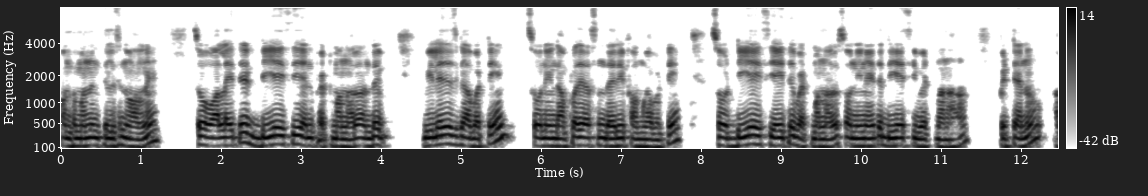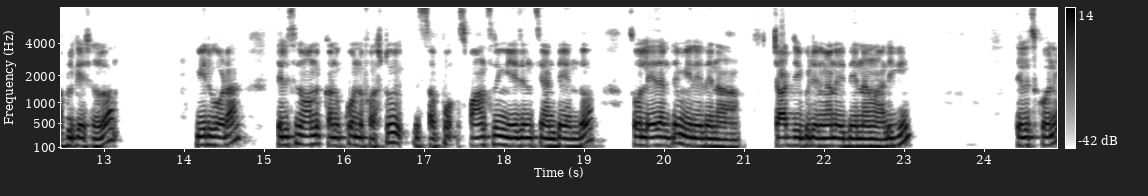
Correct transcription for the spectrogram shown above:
కొంతమందిని తెలిసిన వాళ్ళని. సో వాళ్ళైతే డిఐసి అని పెట్టమన్నారు. అంటే విలేజెస్ కాబట్టి సో నేను అప్లై చేస్తున్న డైరీ ఫామ్ కాబట్టి సో డిఐసి అయితే పెట్టమన్నారు. సో నేనైతే డిఐసి పెట్టమన్నాను పెట్టాను అప్లికేషన్లో మీరు కూడా తెలిసిన వాళ్ళని కనుక్కోండి ఫస్ట్. సపో స్పాన్సరింగ్ ఏజెన్సీ అంటే ఏందో. సో లేదంటే మీరు ఏదైనా చార్ట్ జీపీటీని కానీ ఏదైనా అడిగి తెలుసుకొని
